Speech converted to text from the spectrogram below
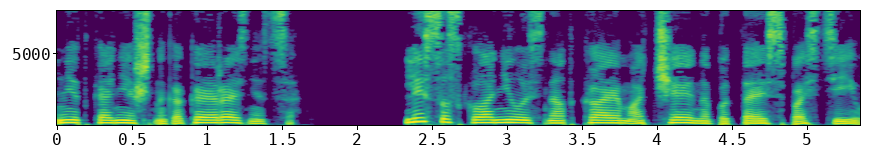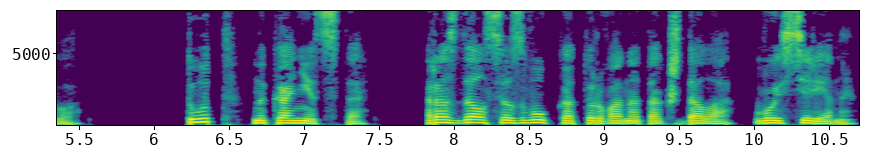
Нет, конечно, какая разница? Лиса склонилась над Каем, отчаянно пытаясь спасти его. Тут, наконец-то, раздался звук, которого она так ждала — вой сирены.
